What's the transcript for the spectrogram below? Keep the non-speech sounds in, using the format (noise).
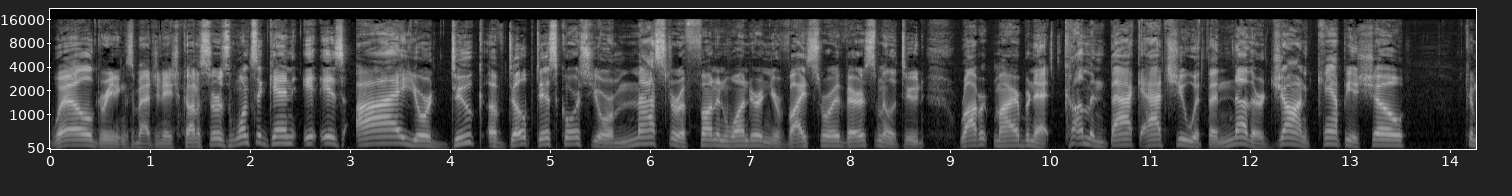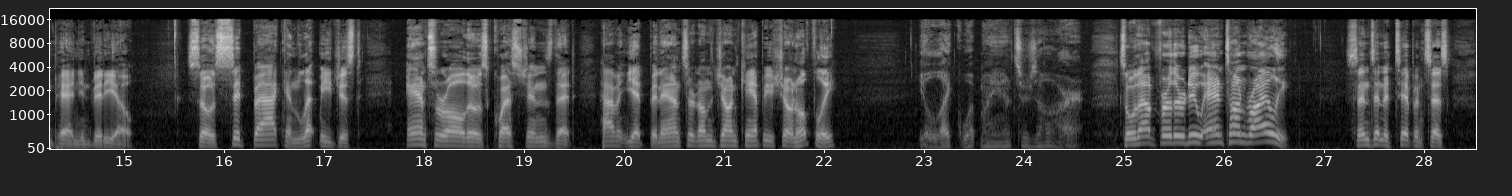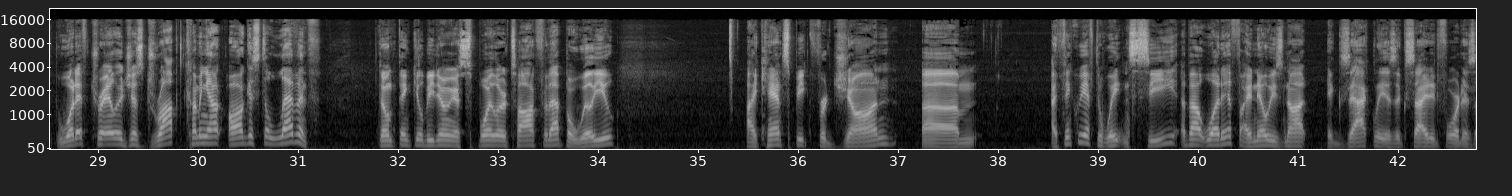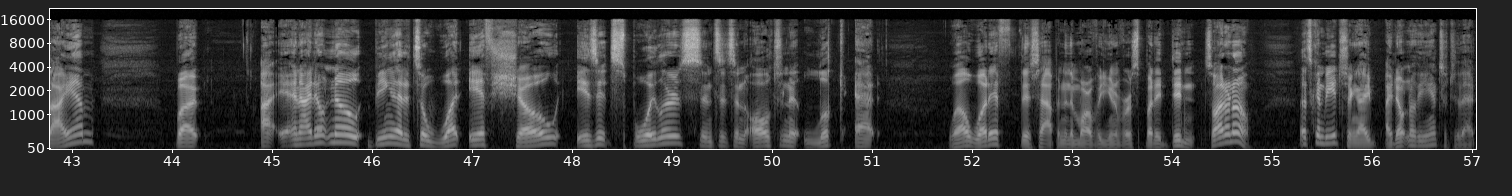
Well, greetings, imagination connoisseurs. Once again, it is I, your Duke of Dope Discourse, your master of fun and wonder, and your viceroy of verisimilitude, Robert Meyer Burnett, coming back at you with another John Campea Show companion video. So sit back and let me just answer all those questions that haven't yet been answered on the John Campea Show, and hopefully you'll like what my answers are. So without further ado, Anton Riley sends in a tip and says, The What If trailer just dropped, coming out August 11th. Don't think you'll be doing a spoiler talk for that, but will you? I can't speak for John. Um, I think we have to wait and see about What If. I know he's not exactly as excited for it as I am, but. And I don't know, being that it's a what if show, is it spoilers since it's an alternate look at, well, what if this happened in the Marvel Universe, but it didn't? So I don't know. That's going to be interesting. I, I don't know the answer to that.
